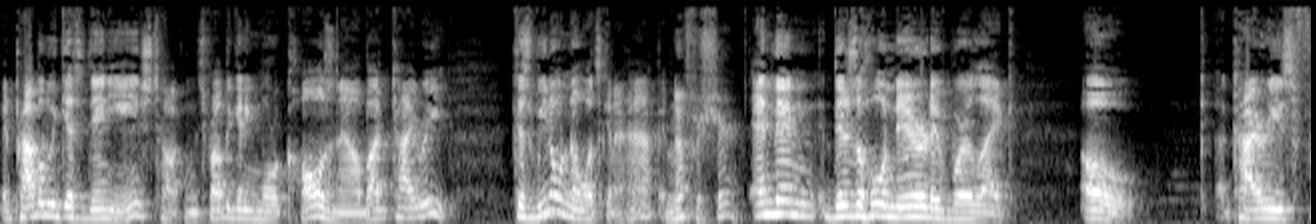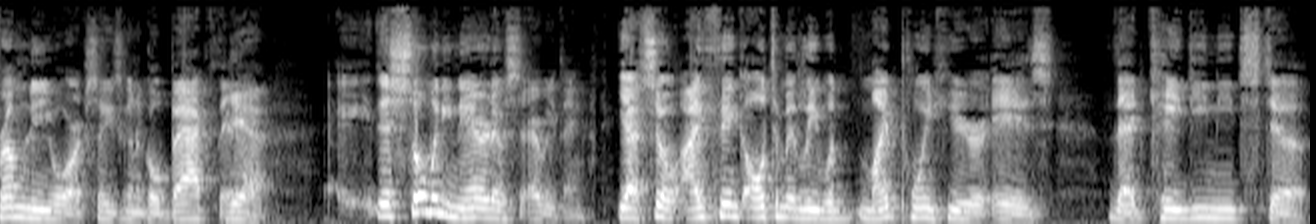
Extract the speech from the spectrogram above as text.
It probably gets Danny Ainge talking. It's probably getting more calls now about Kyrie because we don't know what's going to happen. No, for sure. And then there's a whole narrative where like, oh, Kyrie's from New York, so he's going to go back there. Yeah. There's so many narratives to everything. Yeah, so I think ultimately what my point here is that KD needs to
